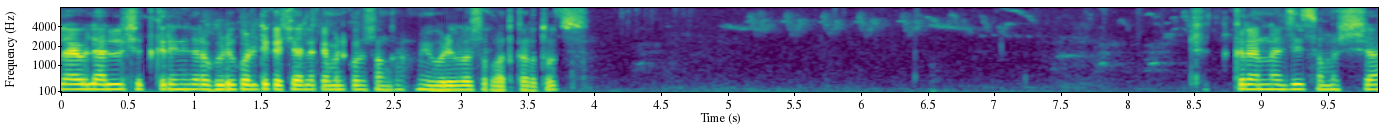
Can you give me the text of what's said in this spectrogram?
लाईव्हला आलेल्या शेतकऱ्यांनी जरा व्हिडिओ क्वालिटी कशी आल्या कमेंट करून सांगा. मी व्हिडिओला सुरुवात करतोच. शेतकऱ्यांना जी समस्या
